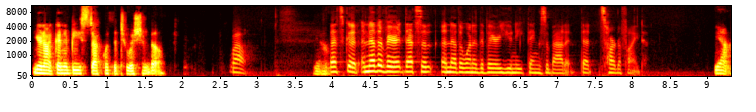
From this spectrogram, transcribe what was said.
you're not going to be stuck with a tuition bill. Wow. Yeah. That's good. Another very that's a, another one of the very unique things about it that's hard to find. Yeah.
